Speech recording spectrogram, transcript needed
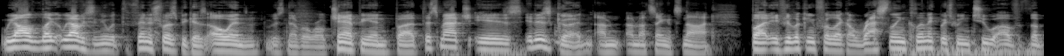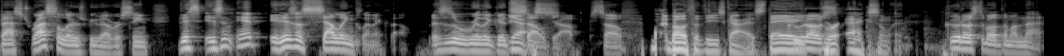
we all like we obviously knew what the finish was because Owen was never world champion, but this match is it is good. I'm I'm not saying it's not, But if you're looking for like a wrestling clinic between two of the best wrestlers we've ever seen, this isn't it. It is a selling clinic though. This is a really good Yes. sell job. So By both of these guys, they Kudos. were excellent. kudos to both of them on that.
